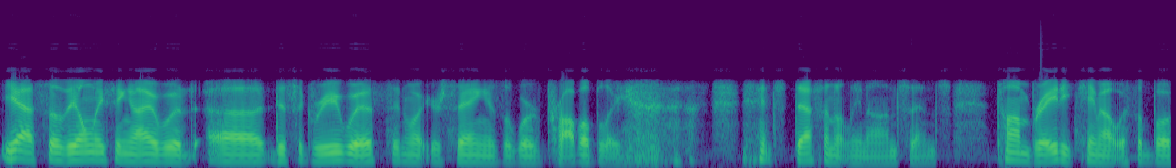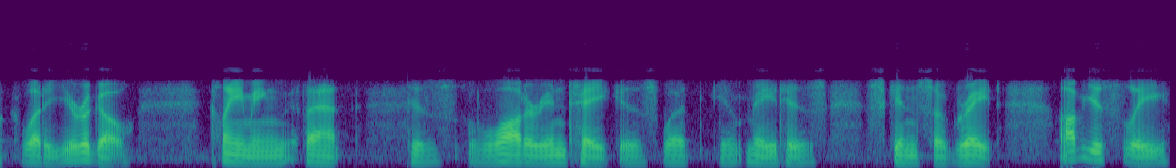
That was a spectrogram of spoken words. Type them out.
Yeah, so the only thing I would uh, disagree with in what you're saying is the word probably. it's definitely nonsense. Tom Brady came out with a book, what, a year ago, claiming that his water intake is what made his skin so great. Obviously,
